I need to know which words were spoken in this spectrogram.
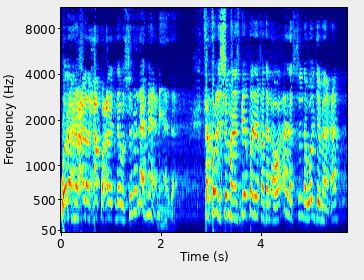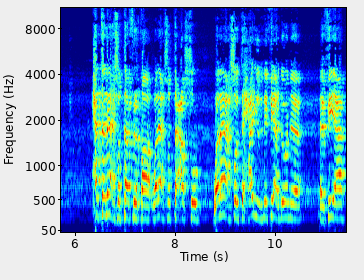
ونحن على الحق وعلى الكتاب والسنة لا ما يعني هذا فكل السنة نسبية طريقة أهل السنة والجماعة. حتى لا يحصل تفرقة ولا يحصل تعصب ولا يحصل تحيز لفئة دون فئة.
